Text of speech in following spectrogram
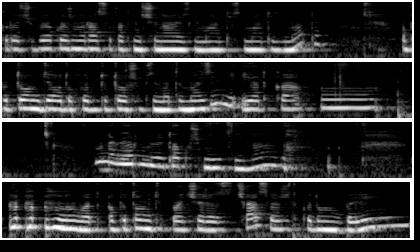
коротше, бо я кожен раз отак починаю знімати, знімати, знімати. А потім діло доходить до того, щоб знімати в магазині, і я така. Ну, наверное, не так уж мені це і надо. Ну вот, а потом, типа, через час я вже такой думаю, блін,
